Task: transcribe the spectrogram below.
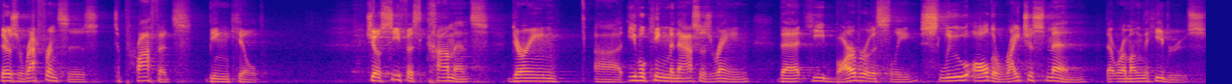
there's references to prophets being killed. Josephus comments during uh, evil King Manasseh's reign that he barbarously slew all the righteous men that were among the Hebrews,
